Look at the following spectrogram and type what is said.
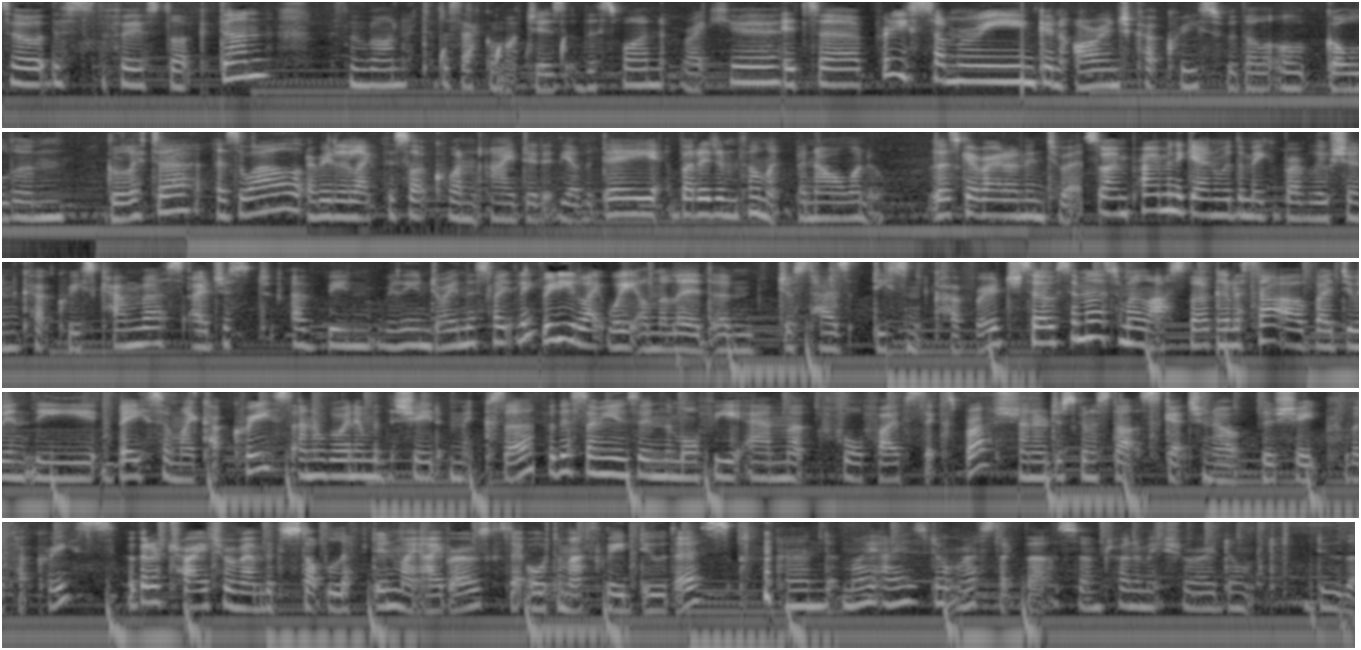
So this is the first look done. Let's move on to the second which is this one right here. It's a pretty summery pink and orange cut crease with a little golden glitter as well. I really like this look when I did it the other day, but I didn't film it, but now I want to. Let's get right on into it. So I'm priming again with the Makeup Revolution Cut Crease Canvas. I just, I've been really enjoying this lately. Really lightweight on the lid and just has decent coverage. So similar to my last look, I'm going to start out by doing the base of my cut crease and I'm going in with the shade Mixer. For this I'm using the Morphe M456 brush and I'm just going to start sketching out the shape for the cut crease. I've going to try to remember to stop lifting my eyebrows because I automatically do this. and my eyes don't rest like that so I'm trying to make sure I don't do that.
